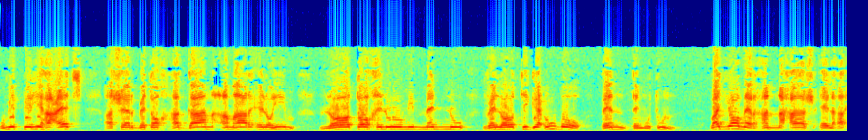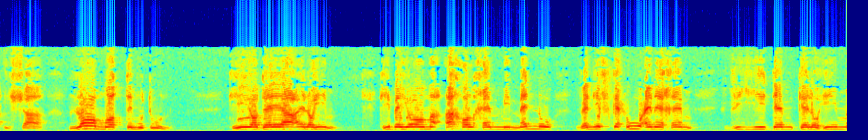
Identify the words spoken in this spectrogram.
ומפרי העץ אשר בתוך הגן אמר אלוהים, לא תאכלו ממנו ולא תיגעו בו, פן תמותון. ויאמר הנחש אל האישה, לא מות תמותון. כי יודע אלוהים, כי ביום אכולכם ממנו, ונפקחו עיניכם, והייתם כאלוהים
